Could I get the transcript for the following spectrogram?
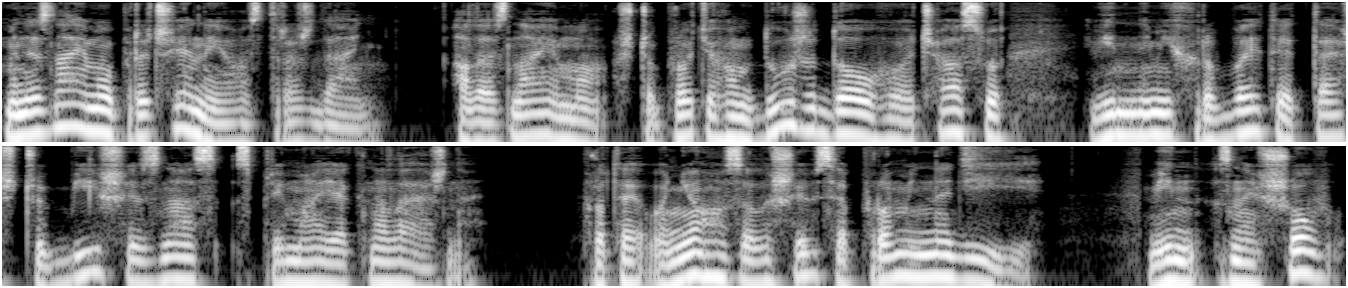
Ми не знаємо причини його страждань, але знаємо, що протягом дуже довгого часу він не міг робити те, що більшість з нас сприймає як належне. Проте у нього залишився промінь надії. Він знайшов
